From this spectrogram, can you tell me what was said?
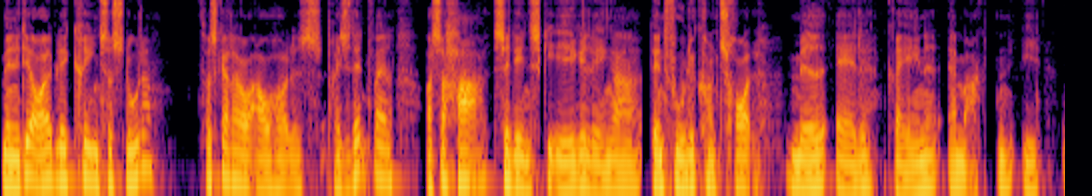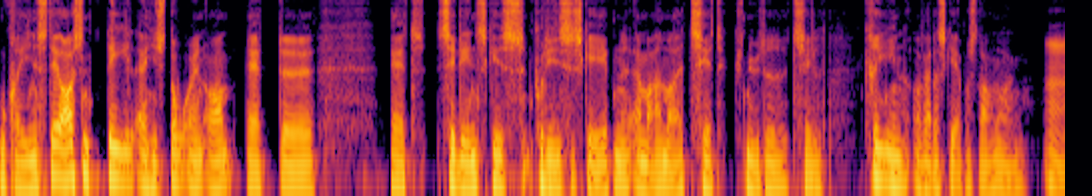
Men i det øjeblik, krigen så slutter, så skal der jo afholdes præsidentvalg, og så har Zelensky ikke længere den fulde kontrol med alle grene af magten i Ukraine. Så det er også en del af historien om, at, øh, at Zelenskis politiske skæbne er meget, meget tæt knyttet til krigen og hvad der sker på slagmarken. Mm.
